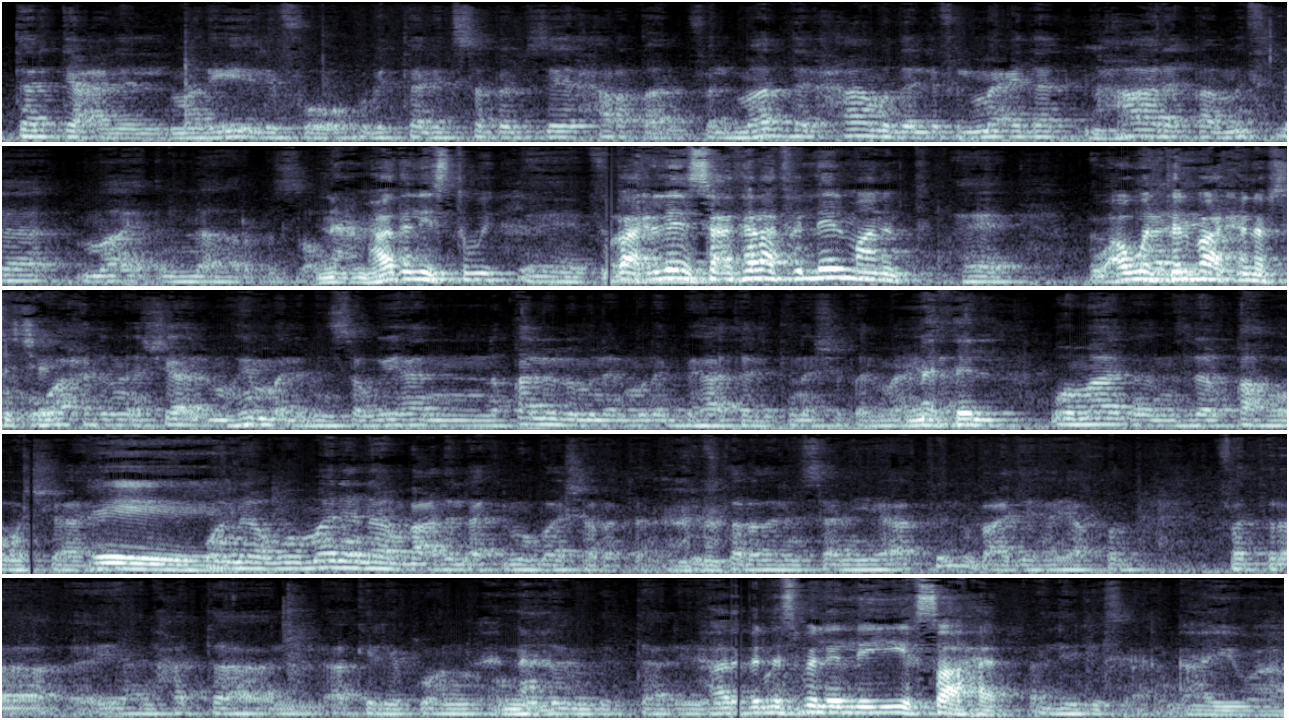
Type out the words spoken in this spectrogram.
ترجع للمريء اللي فوق وبالتالي تسبب زي الحرقان فالمادة الحامضة اللي في المعدة حارقة مثل ماء النار بالضبط نعم هذا اللي يستوي إيه، البارح لين الساعة ثلاث في الليل ما نمت هي. وأول بالتالي البارحة نفس الشيء. واحد من الأشياء المهمة اللي بنسويها نقلل من المنبهات اللي تنشط المعدة مثل؟ وما مثل القهوة والشاي إيه. وما ننام بعد الأكل مباشرة يفترض الإنسان يأكل وبعدها يأخذ فترة يعني حتى الأكل يكون نعم. مضم بالتالي هذا بالنسبة للي يجي صاهر اللي يجي سهل أيوة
